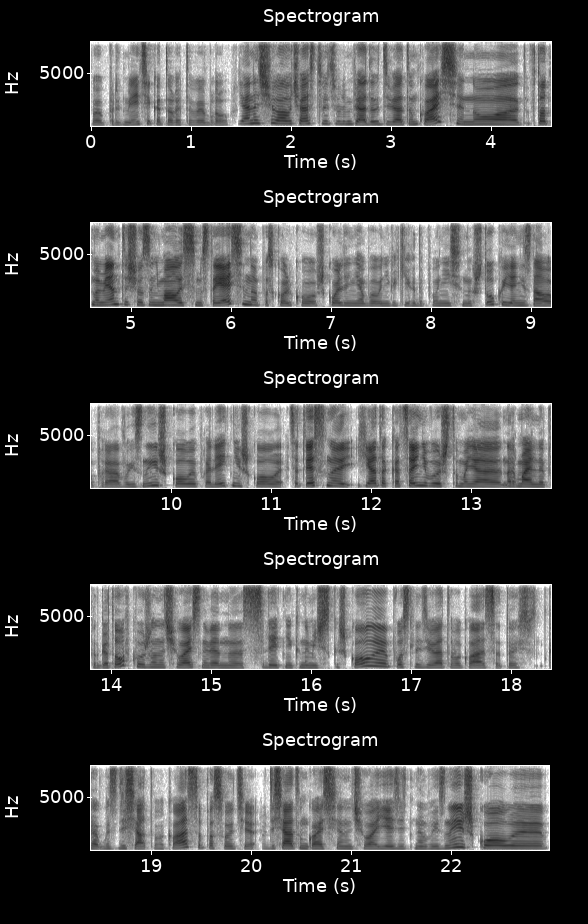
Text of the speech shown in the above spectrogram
в предмете, который ты выбрал. Я начала участвовать в Олимпиадах в девятом классе, но в тот момент еще занималась самостоятельно, поскольку в школе не было никаких дополнительных штук, и я не знала про выездные школы, про летние школы. Соответственно, я так оцениваю, что моя нормальная подготовка уже началась, наверное, с летней экономической школы после девятого класса, то есть как бы с десятого класса, по сути. В десятом классе я начала ездить на выездные школы,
